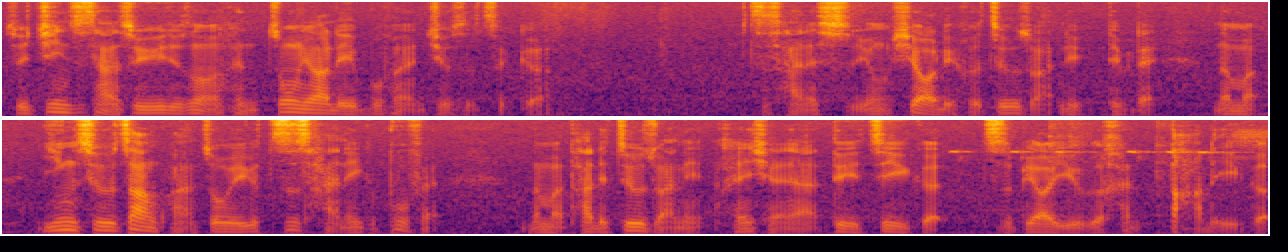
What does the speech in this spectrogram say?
所以净资产收益率中很重要的一部分就是这个资产的使用效率和周转率，对不对？那么应收账款作为一个资产的一个部分，那么它的周转率很显然对这个指标有个很大的一个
